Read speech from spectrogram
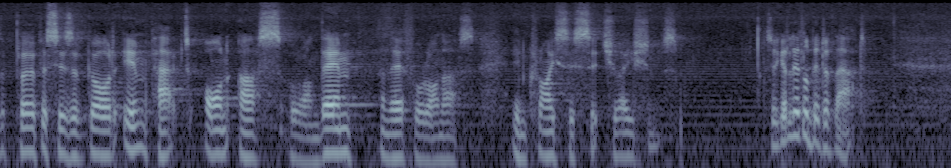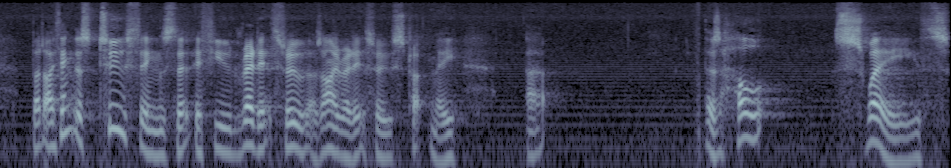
the purposes of God impact on us or on them and therefore on us in crisis situations. So you get a little bit of that. But I think there's two things that, if you'd read it through, as I read it through, struck me. Uh, there's whole swathes,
